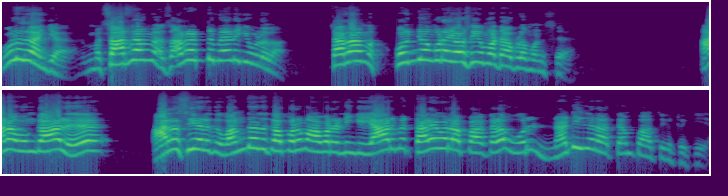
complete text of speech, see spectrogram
விழுகாங்க சரம் சரட்டு மேனிக்கு விழுகும் சரம் கொஞ்சம் கூட யோசிக்க மாட்டாப்புல மனுஷன். ஆனா உங்க ஆளு அரசியலுக்கு வந்ததுக்கு அப்புறம் அவரை நீங்க யாருமே தலைவரா பார்க்கல ஒரு நடிகராத்தான் பார்த்துக்கிட்டு இருக்கீங்க.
